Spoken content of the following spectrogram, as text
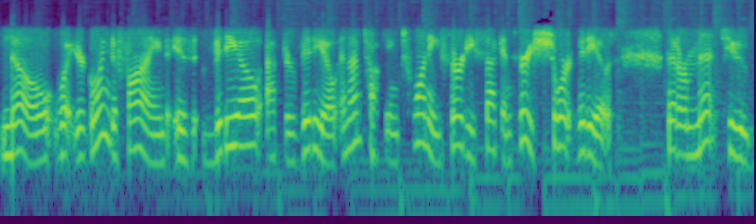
No, what you're going to find is video after video, and I'm talking 20, 30 seconds, very short videos that are meant to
